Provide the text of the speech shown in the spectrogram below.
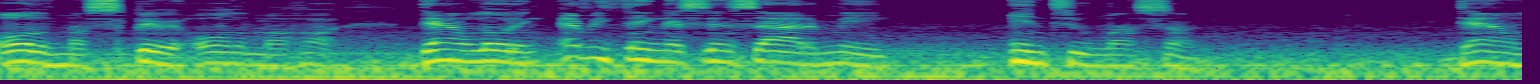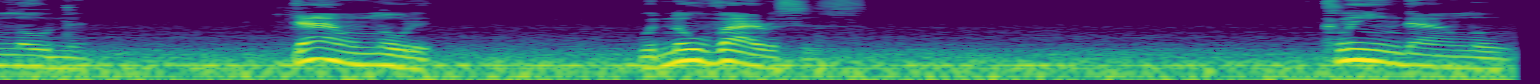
all of my spirit, all of my heart, downloading everything that's inside of me into my son downloading it. Download it with no viruses. Clean download.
